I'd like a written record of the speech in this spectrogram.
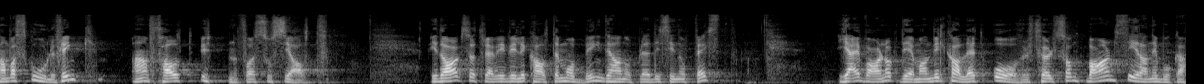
Han var skoleflink, og han falt utenfor sosialt. I dag så tror jeg vi ville kalt det mobbing, det han opplevde i sin oppvekst. Jeg var nok det man vil kalle et overfølsomt barn, sier han i boka.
